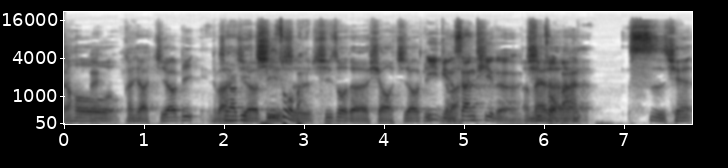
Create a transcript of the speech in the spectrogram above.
然后看一下 GLB 对吧 GLB 七座版是七座的小 GLB，一点三 T 的七座版，了四千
